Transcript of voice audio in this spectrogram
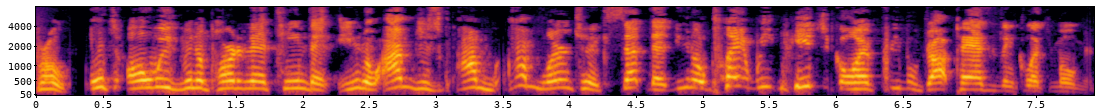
Bro, it's always been a part of that team that, you know, I'm just, I've, I've learned to accept that, you know, playing week, we should go have people drop passes in clutch moments.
